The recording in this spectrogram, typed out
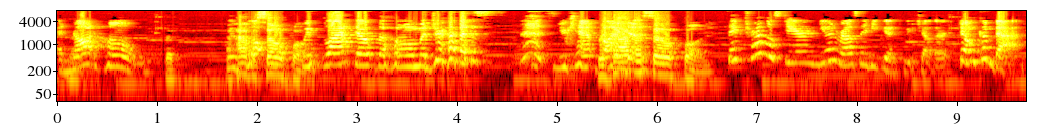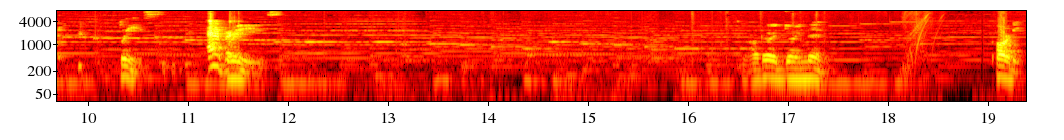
and not home. I have a cell phone. We blacked out the home address, so you can't We find have a cell phone. Safe travels, dear. You and Ralsei be good to each other. Don't come back. Please. Ever. Please. So how do I join in? Party.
